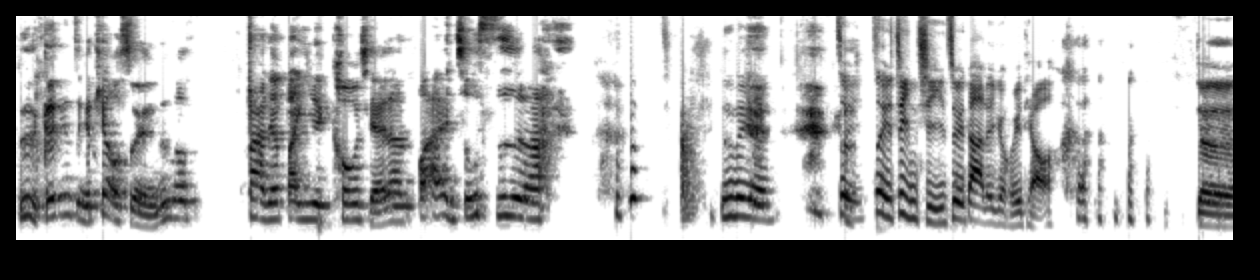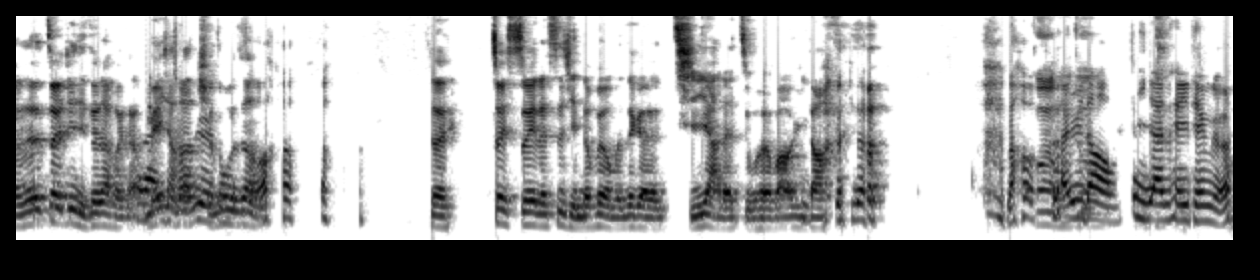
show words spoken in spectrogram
就是隔天整个跳水，那时候大家半夜抠起来，那哇，哎出事了啊，就是那个最 最近期最大的一个回调，对，那最近期最大回调，没想到全部这种对最衰的事情都被我们这个奇亚的组合包遇到，然后还遇到币安黑天鹅，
